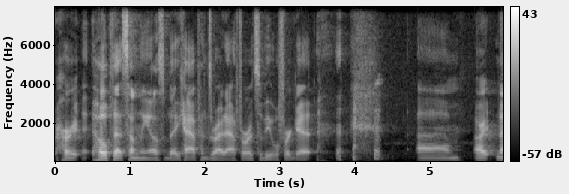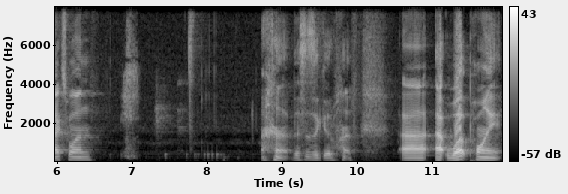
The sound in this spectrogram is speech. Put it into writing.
hurry, hope that something else big happens right afterwards so people forget. um, all right, next one. this is a good one. Uh, at what point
